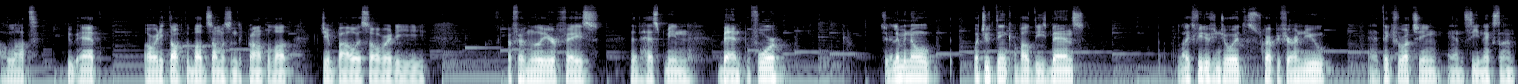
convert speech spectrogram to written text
a lot to add. Already talked about Zamazenta-Crowned a lot. Chien-Pao is already a familiar face that has been banned before. So yeah, let me know what you think about these bans. Like the video if you enjoyed, subscribe if you are new, and thank you for watching, and see you next time.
